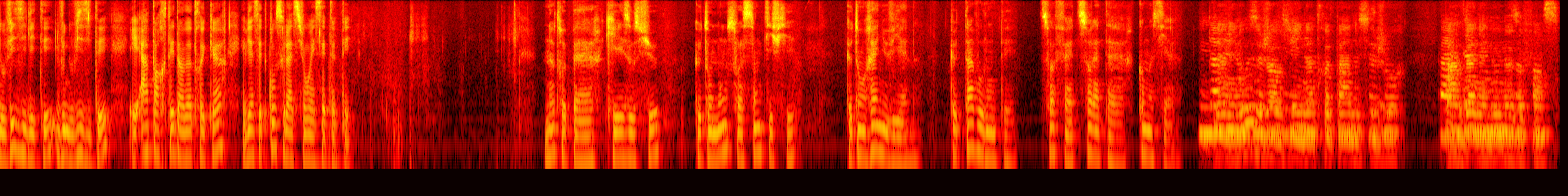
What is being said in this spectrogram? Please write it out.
nous visiter, nous visiter et apporter dans notre cœur eh bien, cette consolation et cette paix. Notre Père qui es aux cieux, que ton nom soit sanctifié, que ton règne vienne, que ta volonté soit faite sur la terre comme au ciel. Donne-nous aujourd'hui notre pain de ce jour. Pardonne-nous nos offenses,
